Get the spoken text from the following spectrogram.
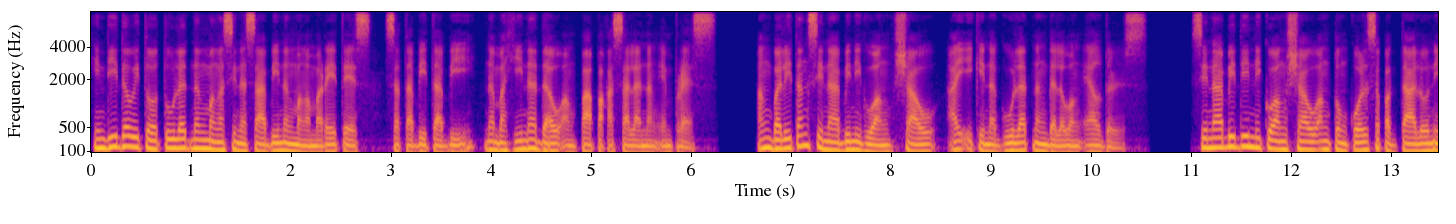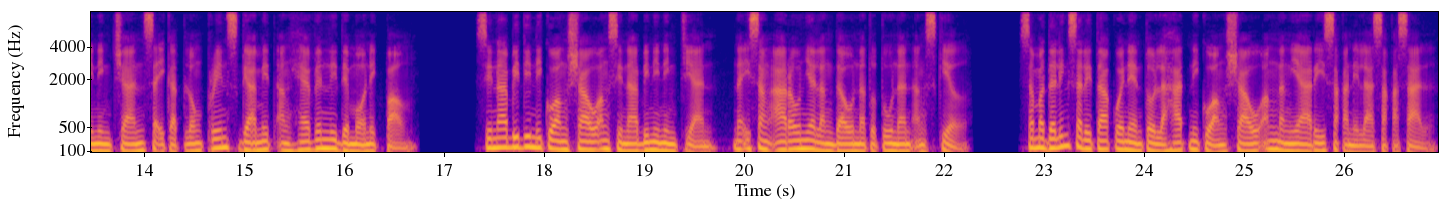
Hindi daw ito tulad ng mga sinasabi ng mga maretes sa tabi-tabi na mahina daw ang papakasalan ng Empress. Ang balitang sinabi ni Guangzhou ay ikinagulat ng dalawang elders. Sinabi din ni Guangzhou ang tungkol sa pagtalo ni Ning Chan sa ikatlong prince gamit ang Heavenly Demonic Palm. Sinabi din ni Guangzhou ang sinabi ni Ning Tian na isang araw niya lang daw natutunan ang skill. Sa madaling salita kwenento lahat ni Guangzhou ang nangyari sa kanila sa kasal.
